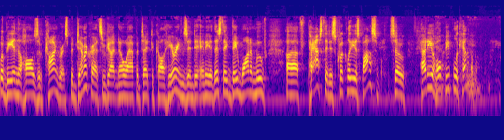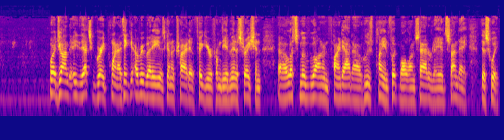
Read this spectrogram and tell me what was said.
would be in the halls of Congress. But Democrats have got no appetite to call hearings into any of this. They, they want to move uh, past it as quickly as possible. So, how do you hold people accountable? Well, John, that's a great point. I think everybody is going to try to figure from the administration. Uh, let's move on and find out uh, who's playing football on Saturday and Sunday this week.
